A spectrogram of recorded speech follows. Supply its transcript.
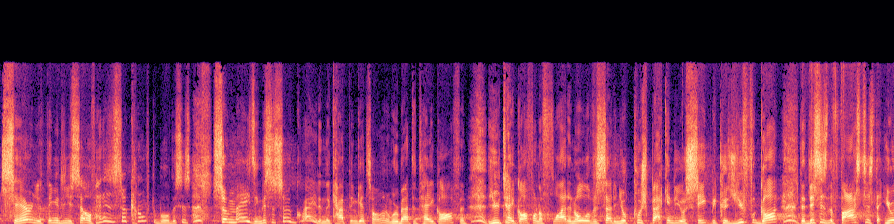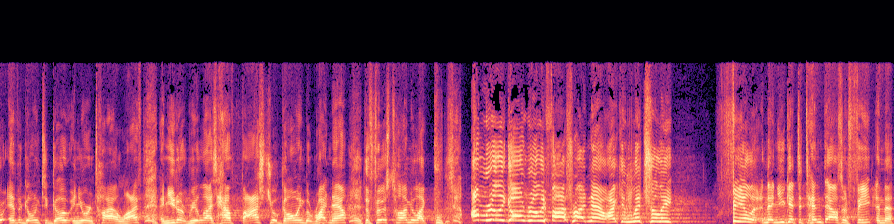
chair and you're thinking to yourself, hey, this is so comfortable. This is so amazing. This is so great. And the captain gets on and we're about to take off. And you take off on a flight, and all of a sudden you're pushed back into your seat because you forgot that this is the fastest that you're ever going to go in your entire life. And you don't realize how fast you're going. But right now, the first time you're like, I'm really going really fast right now. I can literally feel it. And then you get to 10,000 feet and the,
